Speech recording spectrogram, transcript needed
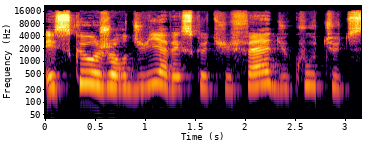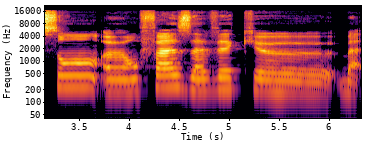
Est-ce qu'aujourd'hui, avec ce que tu fais, du coup, tu te sens euh, en phase avec euh, bah,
